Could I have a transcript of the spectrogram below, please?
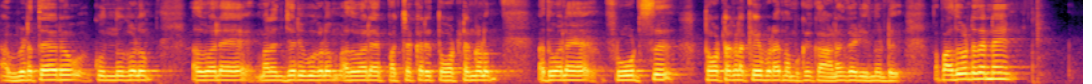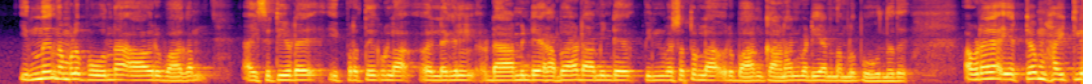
അവിടുത്തെ ഒരു കുന്നുകളും അതുപോലെ മലഞ്ചെരുവുകളും അതുപോലെ പച്ചക്കറി തോട്ടങ്ങളും അതുപോലെ ഫ്രൂട്ട്സ് തോട്ടങ്ങളൊക്കെ ഇവിടെ നമുക്ക് കാണാൻ കഴിയുന്നുണ്ട്. അപ്പോൾ അതുകൊണ്ട് തന്നെ ഇന്ന് നമ്മൾ പോകുന്ന ആ ഒരു ഭാഗം ഐ സി ടിയുടെ ഇപ്പുറത്തേക്കുള്ള അല്ലെങ്കിൽ ഡാമിന്റെ അബ ഡാമിന്റെ പിൻവശത്തുള്ള ഒരു ഭാഗം കാണാൻ വേണ്ടിയാണ് നമ്മൾ പോകുന്നത്. അവിടെ ഏറ്റവും ഹൈറ്റിൽ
